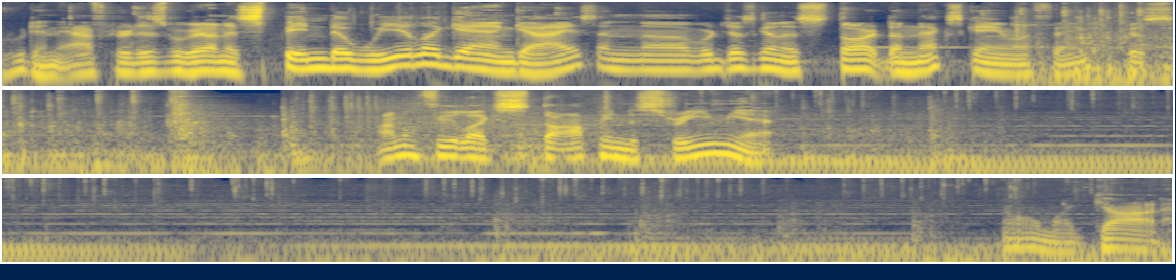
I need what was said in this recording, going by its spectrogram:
Ooh, then after this we're gonna spin the wheel again, guys. And uh, we're just gonna start the next game, I think. Because I don't feel like stopping the stream yet. God.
